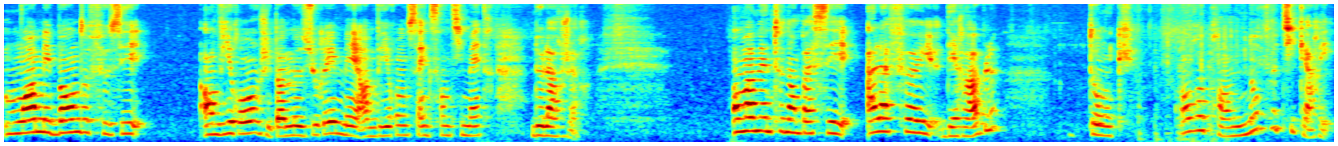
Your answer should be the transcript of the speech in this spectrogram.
moi mes bandes faisaient environ, j'ai pas mesuré, mais environ 5 cm de largeur. On va maintenant passer à la feuille d'érable. Donc on reprend nos petits carrés.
